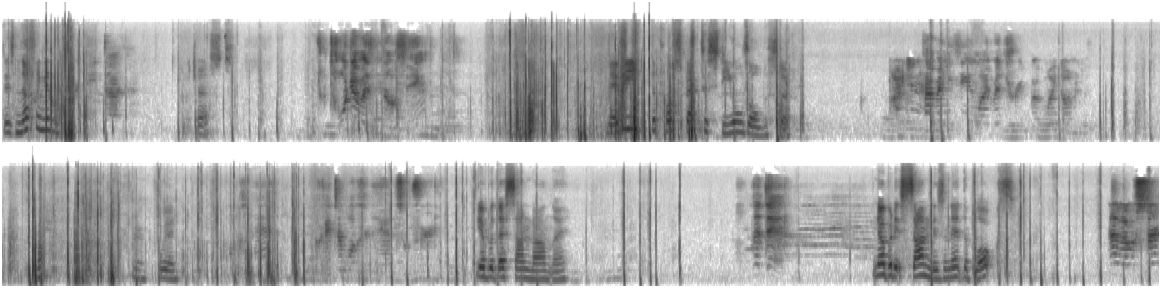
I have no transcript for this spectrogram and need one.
There's nothing in I don't need that. the chest. I told you it was nothing. Maybe the prospector steals all the stuff. I didn't have anything in my inventory but my diamond Hmm, weird. blocks in here. Okay, ten blocks in here and some food. Yeah, but they're sand, aren't they? They're dead. No, but it's sand, isn't it? The blocks. No, there was stone.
